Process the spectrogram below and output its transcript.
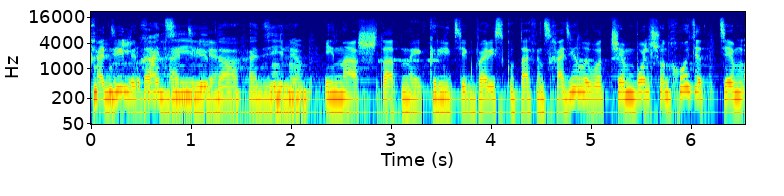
Ходили, да? Ходили, да, ходили. И наш штатный критик Борис Кутафин сходил, и вот чем больше он ходит, тем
